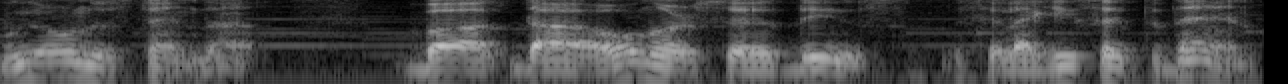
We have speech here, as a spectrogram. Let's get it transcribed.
We understand that. But the owner said this. He said, like he said to them,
